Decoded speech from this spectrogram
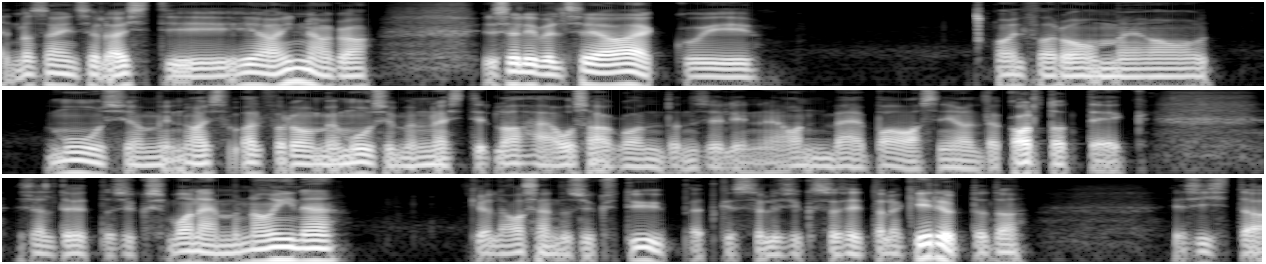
et ma sain selle hästi hea hinnaga ja see oli veel see aeg, kui Alfa Romeo muuseum, noh, Alfa Romeo muuseumil on hästi lahe osakond, on selline andmebaas nii-öelda, kartoteek. seal töötas üks vanem naine, kelle asendas üks tüüp, et kes oli niisugune, sa said talle kirjutada ja siis ta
